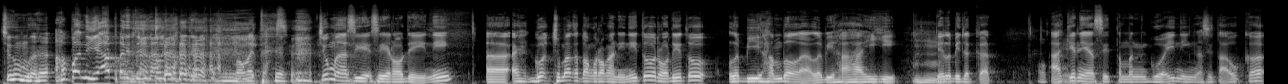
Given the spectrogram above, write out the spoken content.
cuma apa nih apa nih tunjuk nih? Mau ngecas. Cuma si si Rode ini eh eh gue cuma ke tongkrongan ini tuh Rode tuh lebih humble lah, lebih hahaha Dia lebih dekat. Oke. Akhirnya si temen gue ini ngasih tahu ke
